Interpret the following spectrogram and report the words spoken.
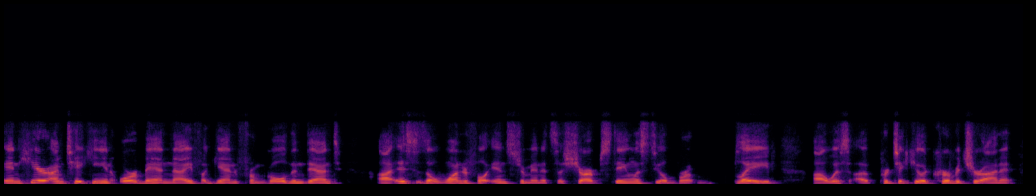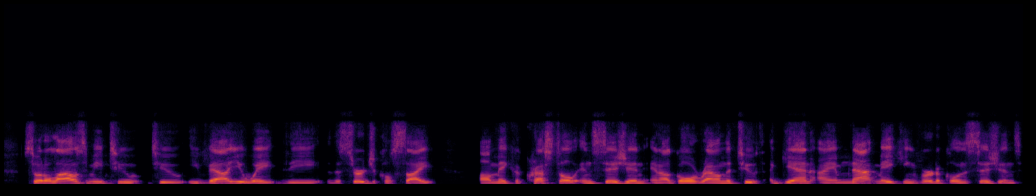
And here I'm taking an Orban knife, again from Golden Dent. Uh, this is a wonderful instrument. It's a sharp stainless steel blade uh, with a particular curvature on it. So it allows me to, to evaluate the, the surgical site. I'll make a crestal incision and I'll go around the tooth. Again, I am not making vertical incisions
